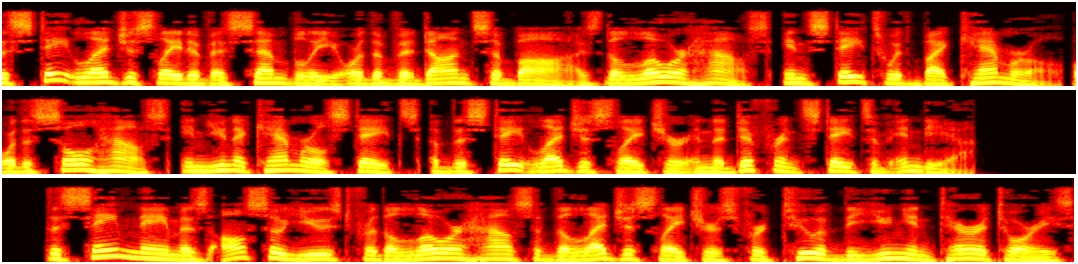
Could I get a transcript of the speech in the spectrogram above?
The State Legislative Assembly or the Vidhan Sabha is the lower house in states with bicameral or the sole house in unicameral states of the state legislature in the different states of India. The same name is also used for the lower house of the legislatures for two of the union territories,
